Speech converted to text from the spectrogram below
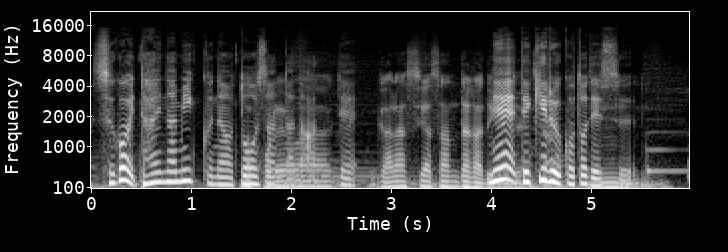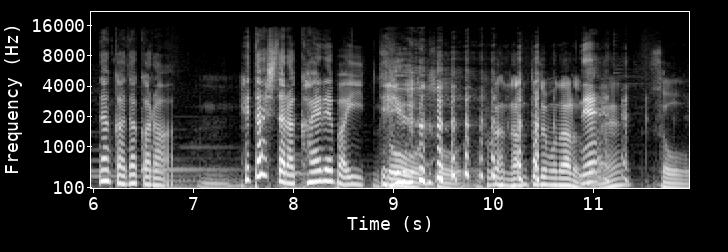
すごいダイナミックなお父さんだなって、ガラス屋さんだからできるねできることでです、なんかだから下手したら変えればいいっていう。そうそう。それは何とでもなるんで ね。そう。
